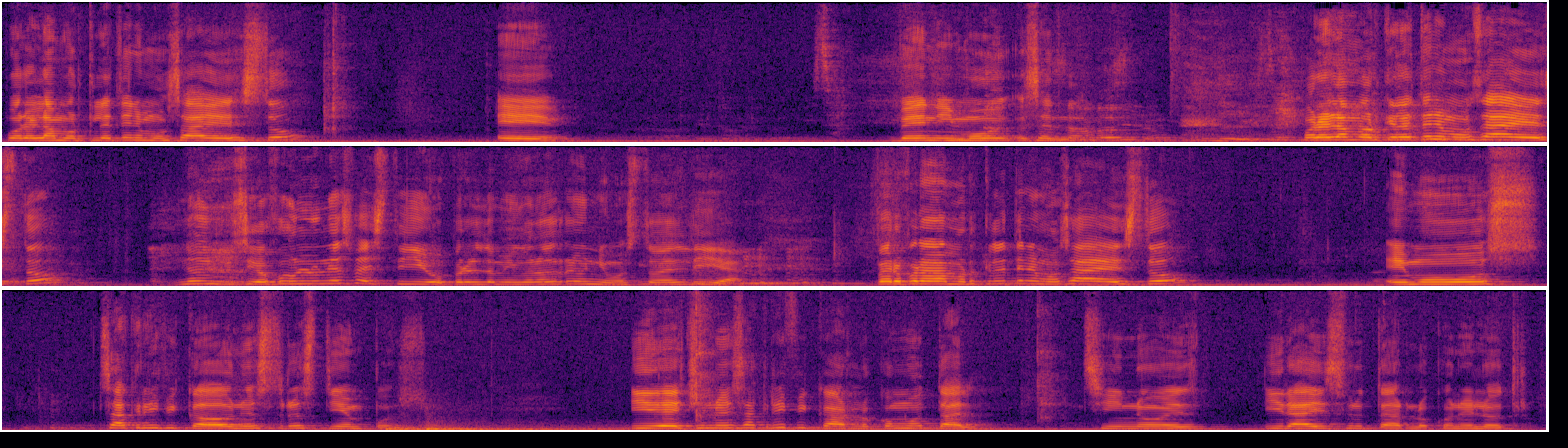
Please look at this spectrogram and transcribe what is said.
por el amor que le tenemos a esto, eh, venimos, o sea, por el amor que le tenemos a esto, no, inclusive fue un lunes festivo, pero el domingo nos reunimos todo el día. Pero por el amor que le tenemos a esto, hemos sacrificado nuestros tiempos. Y de hecho no es sacrificarlo como tal, sino es ir a disfrutarlo con el otro.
